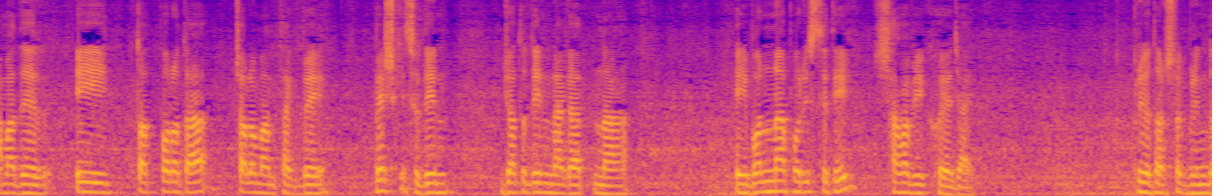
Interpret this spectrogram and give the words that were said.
আমাদের এই তৎপরতা চলমান থাকবে বেশ কিছুদিন। যতদিন নাগাদ না এই বন্যা পরিস্থিতি স্বাভাবিক হয়ে যায়। প্রিয় দর্শকবৃন্দ,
